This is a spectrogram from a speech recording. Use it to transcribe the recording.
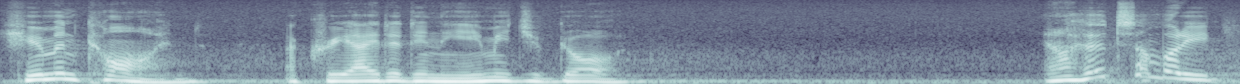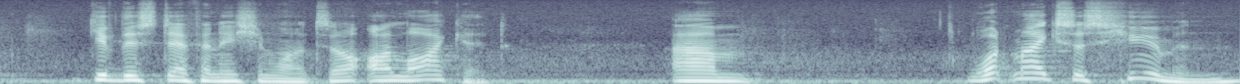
humankind are created in the image of God. And I heard somebody give this definition once, and I, like it. Um, what makes us human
